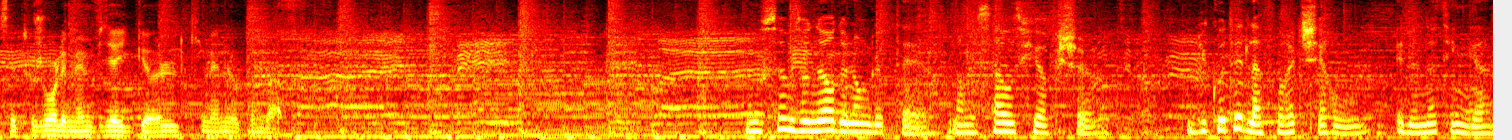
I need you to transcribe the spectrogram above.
C'est toujours les mêmes vieilles gueules qui mènent le combat. Nous sommes au nord de l'Angleterre, dans le South Yorkshire, du côté de la forêt de Sherwood et de Nottingham.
